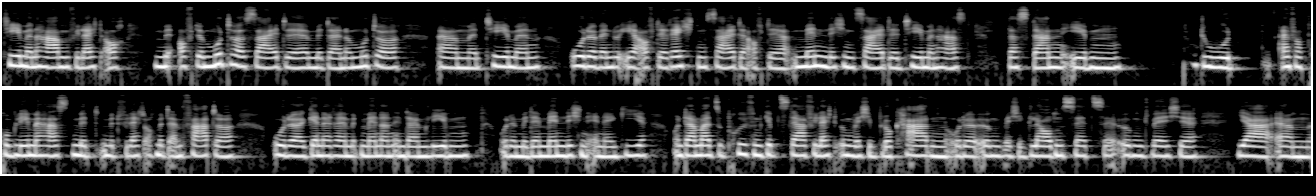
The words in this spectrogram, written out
Themen haben, vielleicht auch auf der Mutterseite mit deiner Mutter ähm, Themen oder wenn du eher auf der rechten Seite, auf der männlichen Seite Themen hast, dass dann eben du einfach Probleme hast mit, mit vielleicht auch mit deinem Vater oder generell mit Männern in deinem Leben oder mit der männlichen Energie und da mal zu prüfen, gibt es da vielleicht irgendwelche Blockaden oder irgendwelche Glaubenssätze, irgendwelche, ja, ähm,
